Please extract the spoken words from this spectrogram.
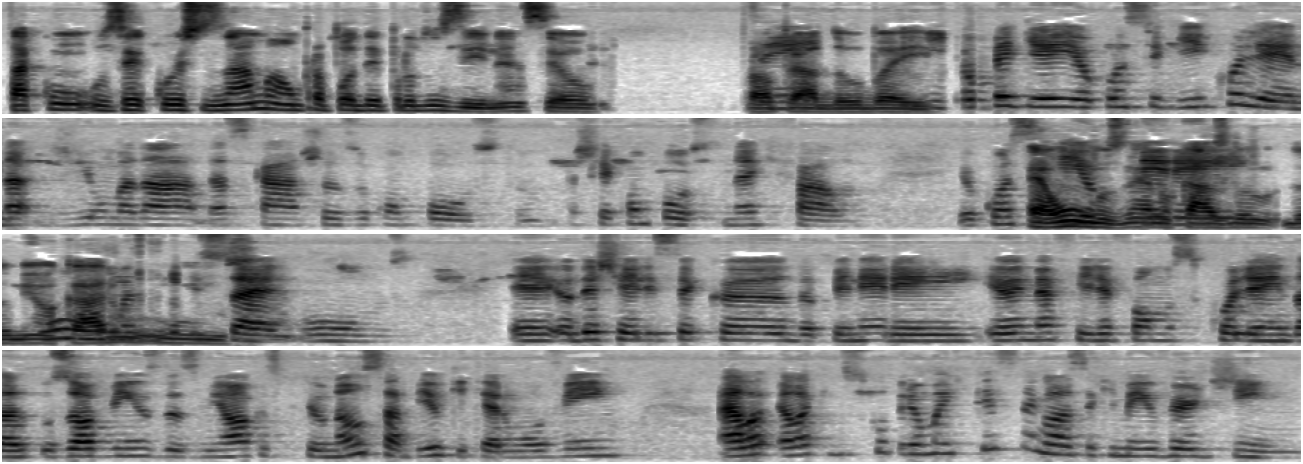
tá com os recursos na mão para poder produzir, né? Seu próprio Sim. adubo aí. E eu peguei, eu consegui colher na, de uma da, das caixas o composto. Acho que é composto, né, que fala. Eu consegui, é humus, né? No caso do, do minhocário, humus. humus. Isso é, humus. É, eu deixei ele secando, eu peneirei. Eu e minha filha fomos colhendo os ovinhos das minhocas, porque eu não sabia o que, que era um ovinho. Ela, ela que descobriu, mas que esse negócio aqui meio verdinho?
